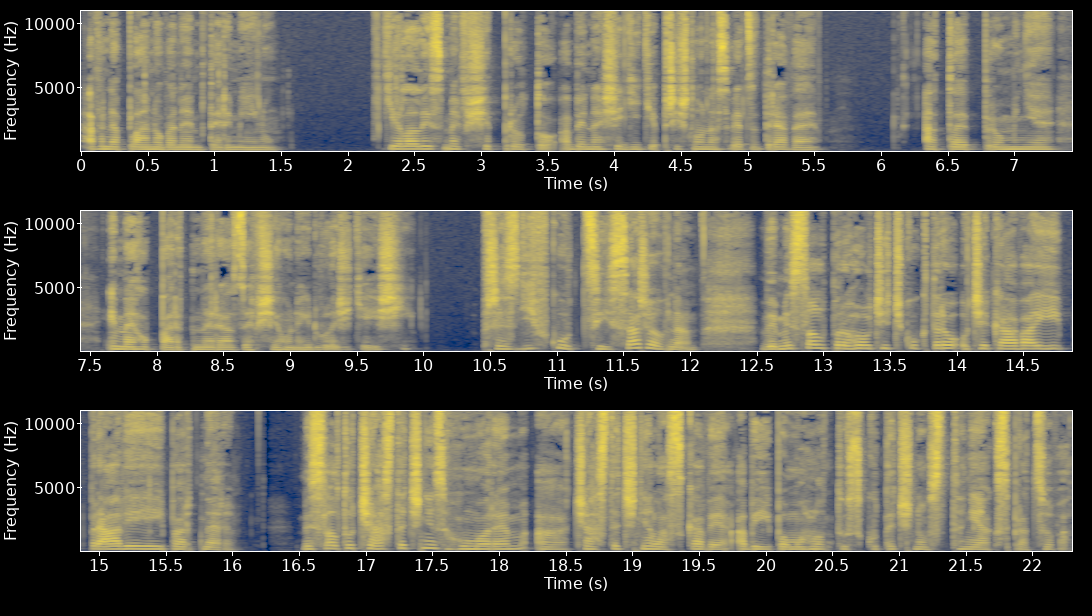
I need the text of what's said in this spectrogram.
a v naplánovaném termínu. Dělali jsme vše proto, aby naše dítě přišlo na svět zdravé. A to je pro mě i mého partnera ze všeho nejdůležitější. Přezdívku císařovna vymyslel pro holčičku, kterou očekávají právě její partner. Myslel to částečně s humorem a částečně laskavě, aby jí pomohlo tu skutečnost nějak zpracovat.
